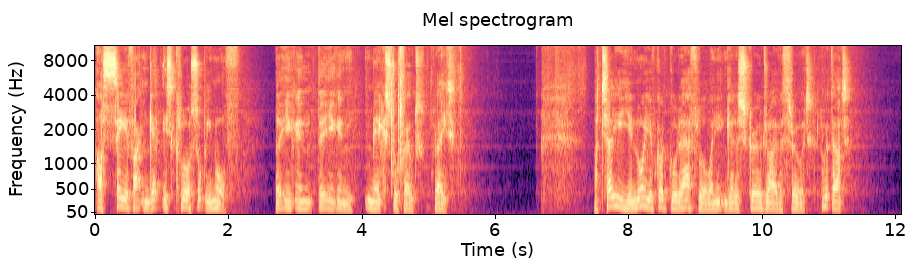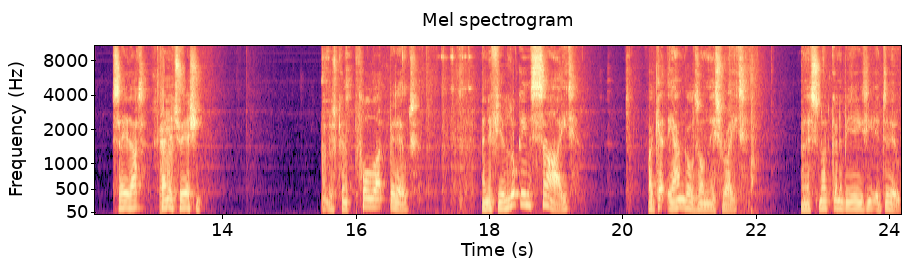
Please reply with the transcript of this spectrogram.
I'll see if I can get this close up enough that you can that you can make stuff out. Right. I tell you, you know you've got good airflow when you can get a screwdriver through it. Look at that. See that penetration. I'm just going to pull that bit out. And if you look inside, if I get the angles on this right, and it's not going to be easy to do,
